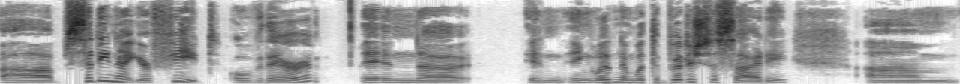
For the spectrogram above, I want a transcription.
uh, sitting at your feet over there in uh, in England and with the British Society. Um,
